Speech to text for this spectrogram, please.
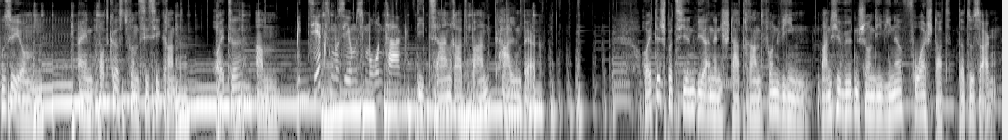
Museum. Ein Podcast von Sissi Grant. Heute am Bezirksmuseumsmontag. Die Zahnradbahn Kahlenberg. Heute spazieren wir an den Stadtrand von Wien. Manche würden schon die Wiener Vorstadt dazu sagen.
